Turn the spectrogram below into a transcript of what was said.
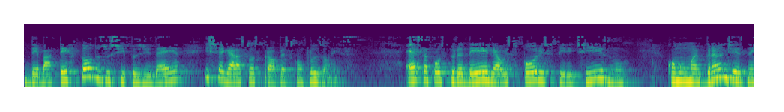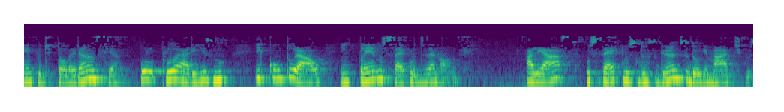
debater todos os tipos de ideia e chegar às suas próprias conclusões. Essa postura dele ao expor o Espiritismo como um grande exemplo de tolerância, pluralismo e cultural em pleno século XIX. Aliás, os séculos dos grandes dogmáticos,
